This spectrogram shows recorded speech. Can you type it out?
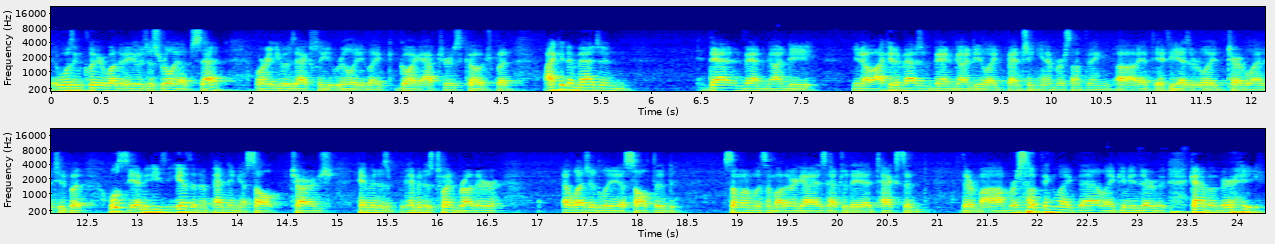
It wasn't clear whether he was just really upset or he was actually really like going after his coach. But I could imagine that and Van Gundy. You know, I could imagine Van Gundy like benching him or something uh, if, if he has a really terrible attitude. But we'll see. I mean, he's, he has an impending assault charge him and his him and his twin brother allegedly assaulted someone with some other guys after they had texted their mom or something like that. Like I mean, they're kind of a very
